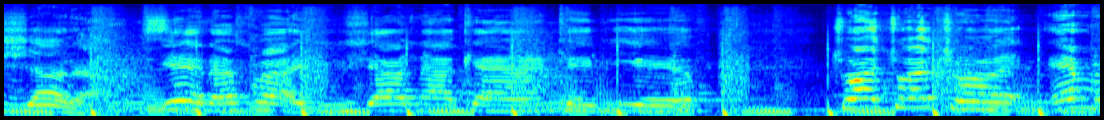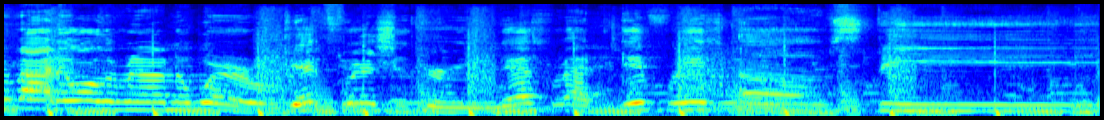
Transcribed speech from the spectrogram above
Shout outs. Yeah, that's right. You shouting out Karen, KPF, Troy, Troy, Troy, everybody all around the world. Get Fresh Crew. That's right. Get fresh. Um, Steve.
